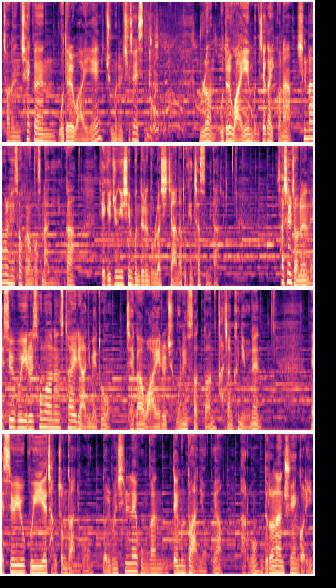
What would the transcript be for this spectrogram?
저는 최근 모델 Y의 주문을 취소했습니다. 물론 모델 Y에 문제가 있거나 실망을 해서 그런 것은 아니니까 대기 중이신 분들은 놀라시지 않아도 괜찮습니다. 사실 저는 SUV를 선호하는 스타일이 아님에도 제가 Y를 주문했었던 가장 큰 이유는 SUV의 장점도 아니고 넓은 실내 공간 때문도 아니었고요. 바로 늘어난 주행거리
